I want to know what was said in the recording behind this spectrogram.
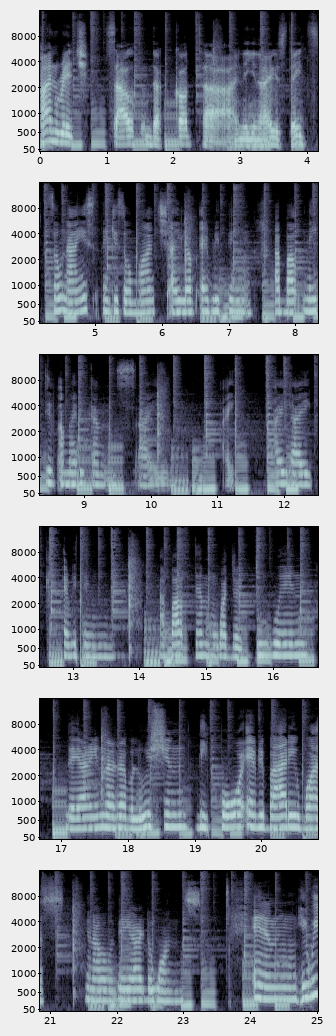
Pine Ridge, South Dakota, in the United States. So nice. Thank you so much. I love everything about Native Americans. I I I like everything about them, what they're doing. They are in a revolution before everybody was, you know, they are the ones. And here we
